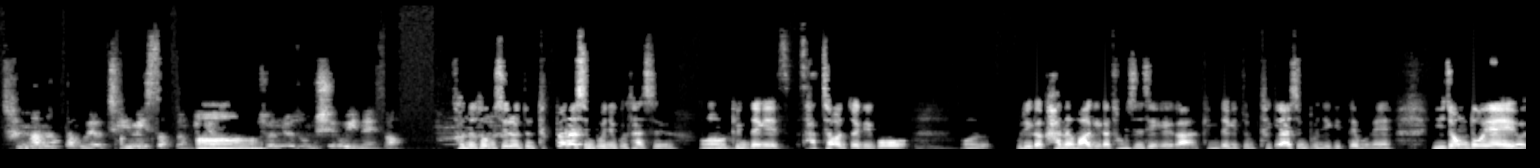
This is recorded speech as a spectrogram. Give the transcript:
참 많았다고 해요. 재밌었던 기억. 어, 전유성 씨로 인해서. 전유성 씨는 좀 특별하신 분이고 사실 어, 음. 굉장히 4차원적이고 어, 우리가 가늠하기가 정신세계가 굉장히 좀 특이하신 분이기 때문에 이 정도의 여-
